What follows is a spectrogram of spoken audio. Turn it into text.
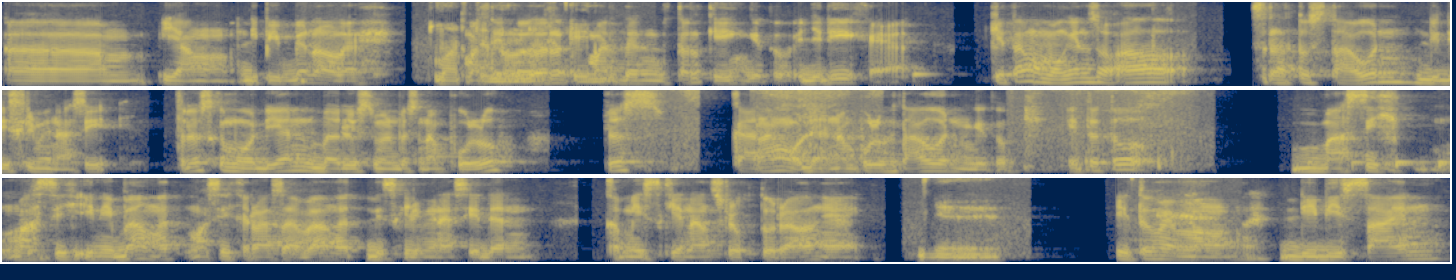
um, yang dipimpin oleh Martin, Martin Luther King. Martin Luther King gitu. Jadi kayak kita ngomongin soal 100 tahun didiskriminasi. Terus kemudian baru 1960, terus sekarang udah 60 tahun gitu. Itu tuh masih masih ini banget, masih kerasa banget diskriminasi dan kemiskinan strukturalnya. Yeah. Itu memang didesain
